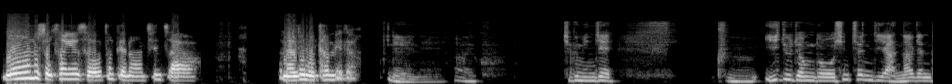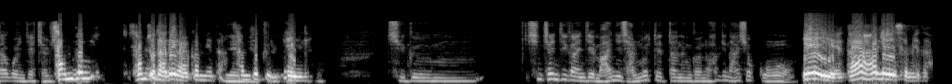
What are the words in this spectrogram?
너무 속상해서 어떤 때는 진짜 말도 못합니다. 네네, 아이고. 지금 이제 그 2주 정도 신천지 안 나간다고 이제 결심. 3주, 3주 다 돼 갈 겁니다. 예, 3주쯤. 그렇게 예. 지금 신천지가 이제 많이 잘못됐다는 건 확인하셨고, 예, 예, 다 확인했습니다.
